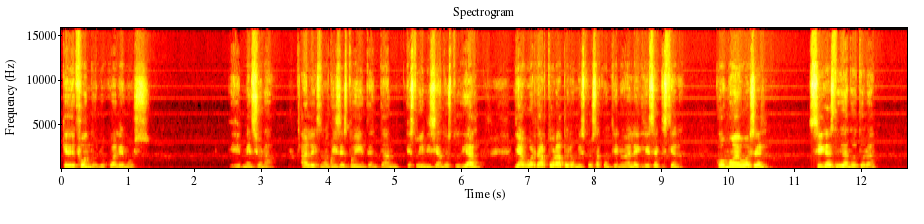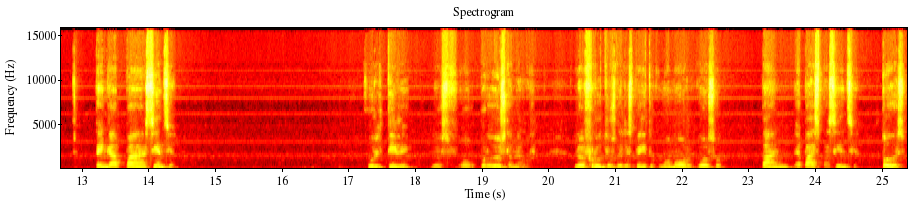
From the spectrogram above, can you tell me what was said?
que de fondo, lo cual hemos eh, mencionado. Alex nos dice, estoy intentando, estoy iniciando a estudiar y a guardar Torah, pero mi esposa continúa en la iglesia cristiana. ¿Cómo debo hacer? Siga estudiando Torah. Tenga paciencia. Cultive los, o produzca, mejor, los frutos del Espíritu como amor, gozo, pan, eh, paz, paciencia, todo eso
